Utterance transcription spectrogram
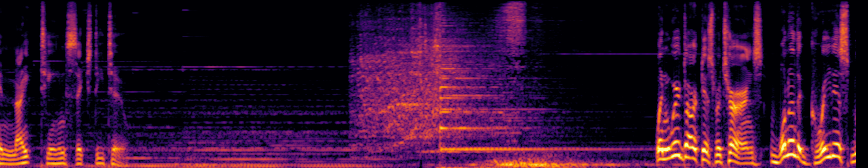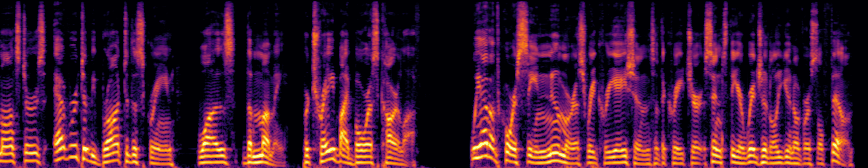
in 1962. When Weird Darkness returns, one of the greatest monsters ever to be brought to the screen was the Mummy, portrayed by Boris Karloff. We have, of course, seen numerous recreations of the creature since the original Universal film,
